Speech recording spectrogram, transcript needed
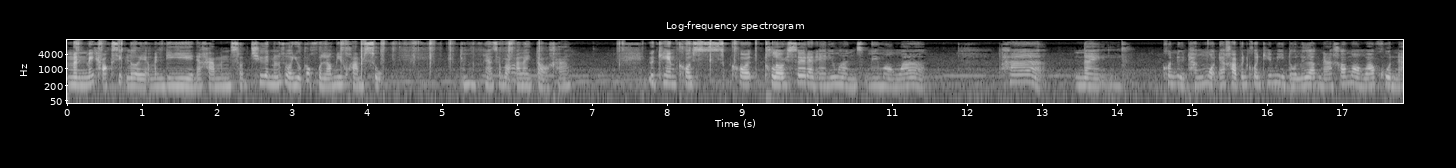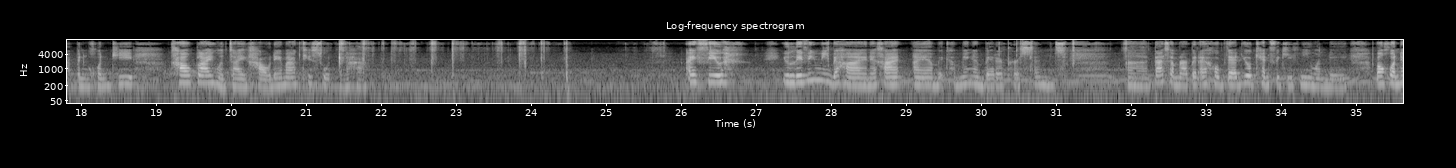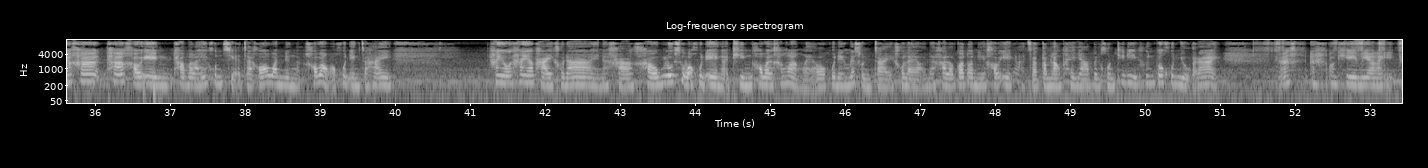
มันไม่ท็อกซิกเลยอะมันดีนะคะ มันสดชื่นมันรู้สึกว่าอยู่กับคุณแล้วมีความสุขอยากจะบอกอะไรต่อคะ you came close, closer than anyone ไม่มองว่า ถ้าในคนอื่นทั้งหมดนะคะเป็นคนที่มีตัวเลือกนะ เขามองว่าคุณอะเป็นคนที่เข้าใกล้หัวใจเขาได้มากที่สุดนะคะ I feel you leaving me behind นะคะ I am becoming a better person อ่าแต่สำหรับเป็น I hope that you can forgive me one day บางคนถ้าค่าถ้าเขาเองทำอะไรให้คุณเสียใจเขาว่าวันหนึ่งอะเขาหวังว่าคุณเองจะให้ให้ให้อภัยเขาได้นะคะ เขารู้สึกว่าคุณเองอะทิ้งเขาไว้ข้างหลังแล้ว คุณเองไม่สนใจเขาแล้วนะคะ แล้วก็ตอนนี้เขาเองอาจจะกำลังพยายามเป็นคนที่ดีขึ้นเพื่อคุณอยู่ก็ได้นะอะโอเคมีอะไรอีก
